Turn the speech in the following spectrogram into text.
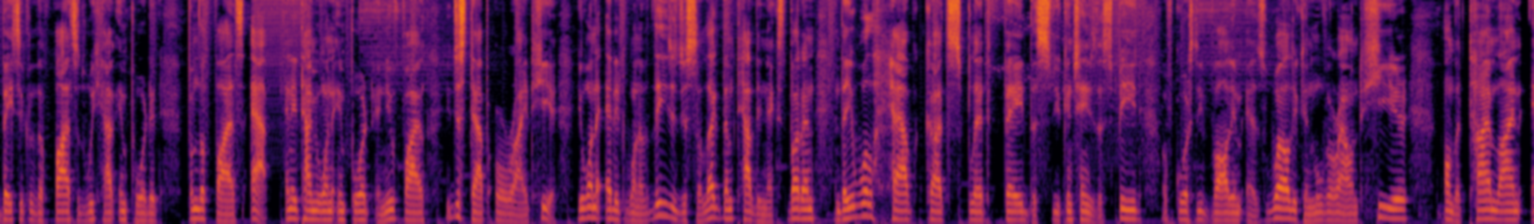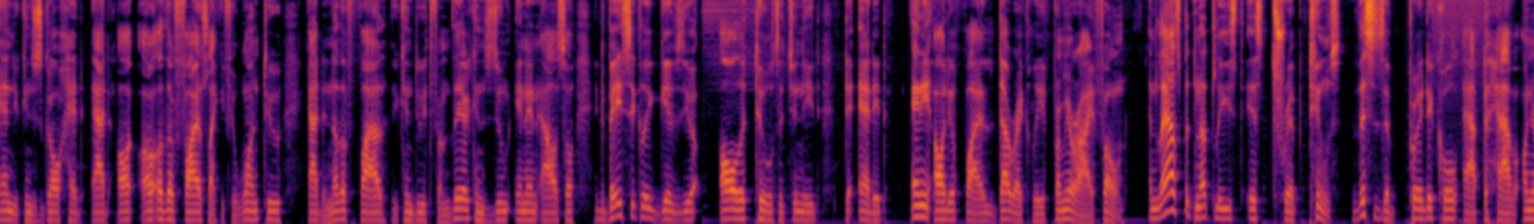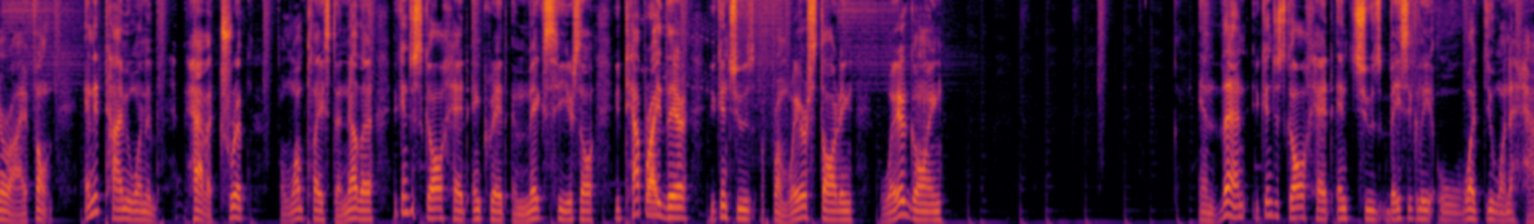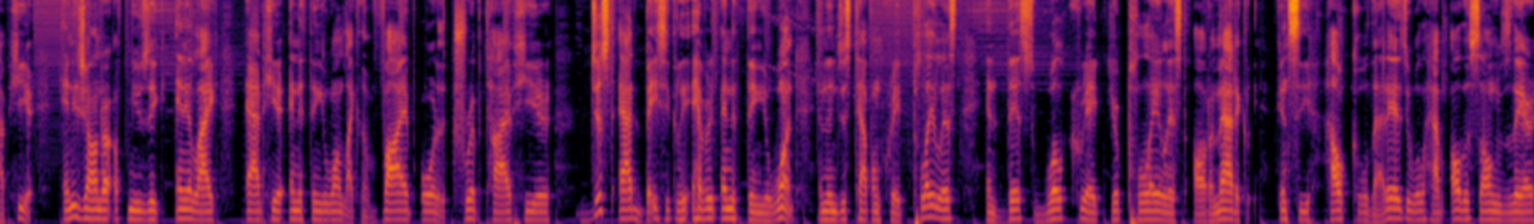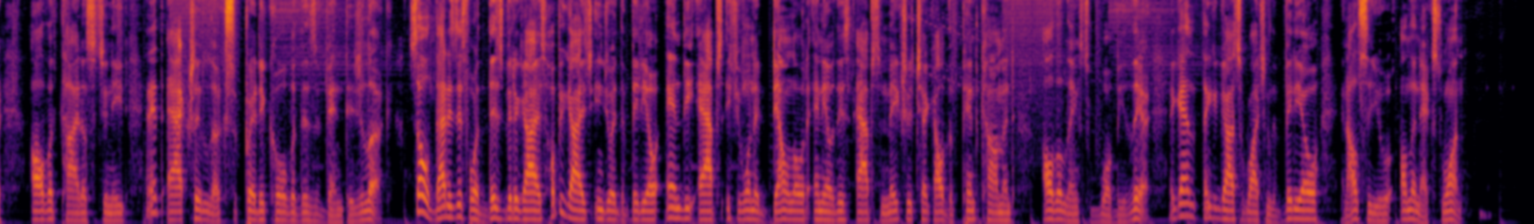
basically the files that we have imported from the files app. Anytime you want to import a new file you just tap right here. You want to edit one of these you just select them tap the next button and they will have cut split fade this you can change the speed of course the volume as well. You can move around here on the timeline and you can just go ahead add all, all, other files like if you want to add another file you can do it from there you can zoom in and out so it basically gives you all the tools that you need to edit any audio file directly from your iPhone. And last but not least is Trip Tunes. This is a pretty cool app to have on your iPhone. Anytime you want to have a trip from one place to another, you can just go ahead and create a mix here. So you tap right there, you can choose from where you're starting, where you're going, and then you can just go ahead and choose basically what you want to have here. Any genre of music, any like, add here anything you want like the vibe or the trip type here just add basically every anything you want and then just tap on create playlist and this will create your playlist automatically. You can see how cool that is. You will have all the songs there all the titles that you need and it actually looks pretty cool with this vintage look. So that is it for this video guys. Hope you guys enjoyed the video and the apps. If you want to download any of these apps make sure to check out the pinned comment all the links will be there. Again, thank you guys for watching the video and I'll see you on the next one.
